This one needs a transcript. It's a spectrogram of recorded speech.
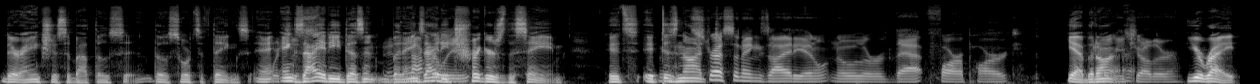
They're anxious about those those sorts of things. A- Which is- anxiety doesn't, but anxiety really- triggers the same. It's it does not. stress and anxiety. I don't know they're that far apart yeah, but on each other. you're right.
